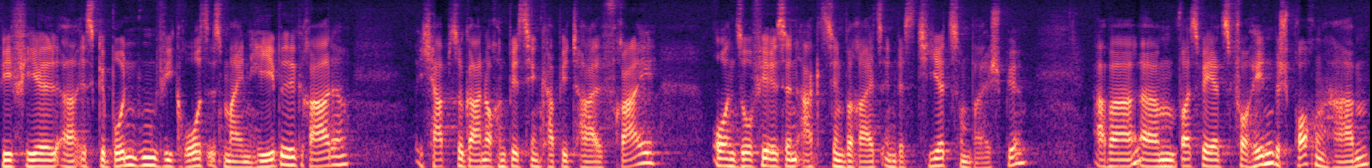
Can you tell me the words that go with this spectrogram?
Wie viel äh, ist gebunden, wie groß ist mein Hebel gerade. Ich habe sogar noch ein bisschen Kapital frei und so viel ist in Aktien bereits investiert zum Beispiel. Aber mhm. ähm, was wir jetzt vorhin besprochen haben,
